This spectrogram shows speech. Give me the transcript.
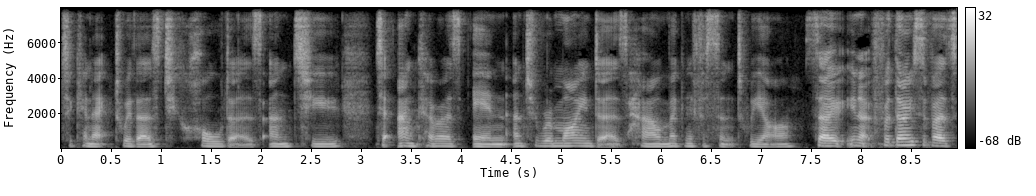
to connect with us to hold us and to to anchor us in and to remind us how magnificent we are. So you know for those of us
